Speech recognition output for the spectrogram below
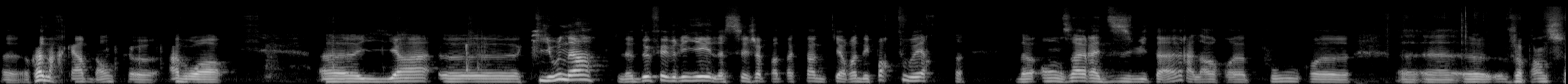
remarquable donc à voir. Euh, il y a euh, Kiuna le 2 février, le Cégep autochtone qui aura des portes ouvertes de 11h à 18h. Alors, pour, je pense,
